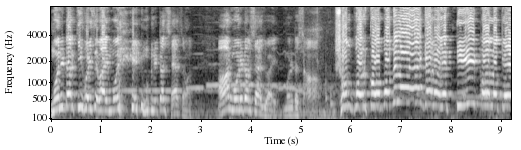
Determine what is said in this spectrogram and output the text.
মনিটর কি হয়েছে ভাই? মনিটর শেষ আমার। আমার মনিটর শেষ ভাই, মনিটর সম্পর্ক বদলে গেল একটি পলকে।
